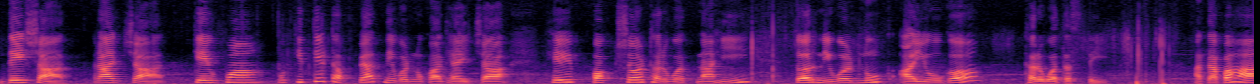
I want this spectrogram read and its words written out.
देशात राज्यात केव्हा व किती टप्प्यात निवडणुका घ्यायच्या हे पक्ष ठरवत नाही तर निवडणूक आयोग ठरवत असते. आता पहा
